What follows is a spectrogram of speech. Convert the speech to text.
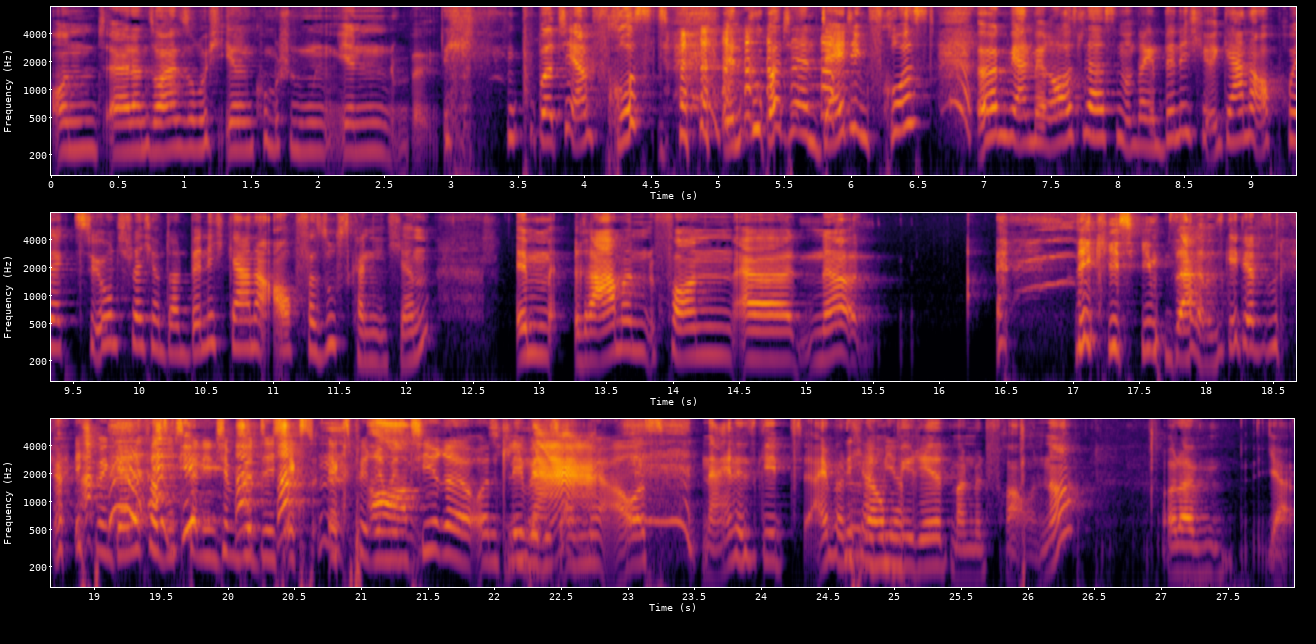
und äh, dann sollen sie ruhig ihren komischen, ihren äh, pubertären Frust, ihren pubertären Dating-Frust irgendwie an mir rauslassen und dann bin ich gerne auch Projektionsfläche und dann bin ich gerne auch Versuchskaninchen im Rahmen von äh, ne, legitimen Sachen. Es geht jetzt Ich bin gerne Versuchskaninchen für dich, ex experimentiere und lebe dich an Na. mir aus. Nein, es geht einfach Nicht nur darum, wie redet man mit Frauen, ne? Oder ja,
